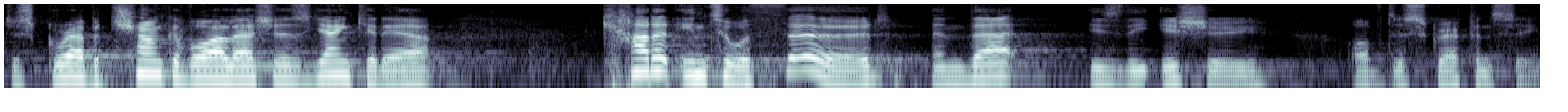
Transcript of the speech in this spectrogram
Just grab a chunk of eyelashes, yank it out, cut it into a third, and that is the issue of discrepancy.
